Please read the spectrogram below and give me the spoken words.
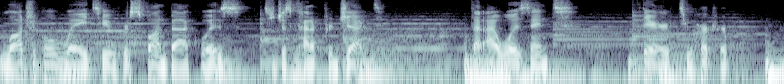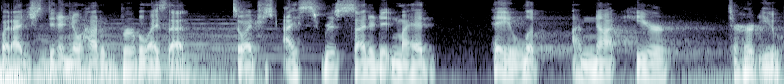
logical way to respond back was to just kind of project that I wasn't there to hurt her. But I just didn't know how to verbalize that. So I just I recited it in my head. Hey, look, I'm not here to hurt you.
